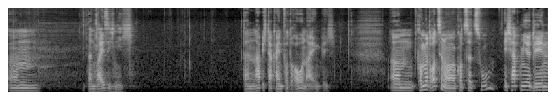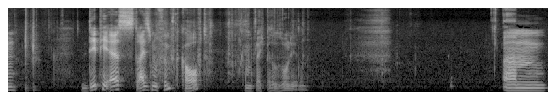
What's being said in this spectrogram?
ähm, dann weiß ich nicht dann habe ich da kein Vertrauen eigentlich. Ähm, kommen wir trotzdem noch mal kurz dazu. Ich habe mir den DPS 3005 gekauft. Kann man vielleicht besser so lesen. Ähm,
